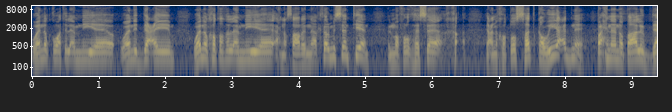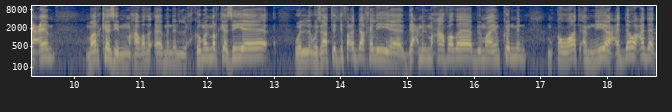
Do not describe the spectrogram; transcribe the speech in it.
وين القوات الأمنية؟ وين الدعم؟ وين الخطط الأمنية؟ إحنا صار لنا أكثر من سنتين. المفروض هسه يعني خطوط صد قوية عندنا. وإحنا نطالب دعم مركزي من محافظة من الحكومة المركزية ووزارة الدفاع الداخلية. دعم المحافظة بما يمكن من قوات أمنية عدة وعدد.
